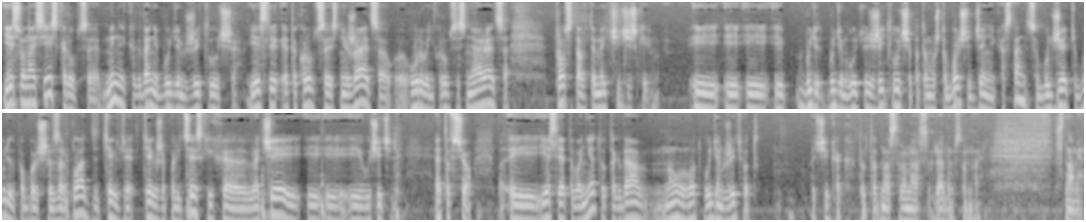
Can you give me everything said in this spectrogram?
если у нас есть коррупция, мы никогда не будем жить лучше. Если эта коррупция снижается, уровень коррупции снижается, просто автоматически и, и, и, и будет, будем жить лучше, потому что больше денег останется в бюджете, будет побольше зарплат тех же, тех же полицейских, э, врачей и, и, и учителей. Это все. И если этого нету, тогда, ну, вот будем жить вот почти как тут одна страна рядом со мной, с нами.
